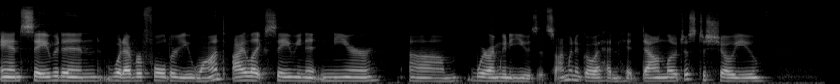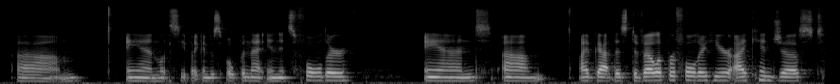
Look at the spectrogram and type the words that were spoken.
and save it in whatever folder you want. I like saving it near um, where I'm going to use it. So I'm going to go ahead and hit download just to show you. Um, and let's see if I can just open that in its folder. And um, I've got this developer folder here. I can just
